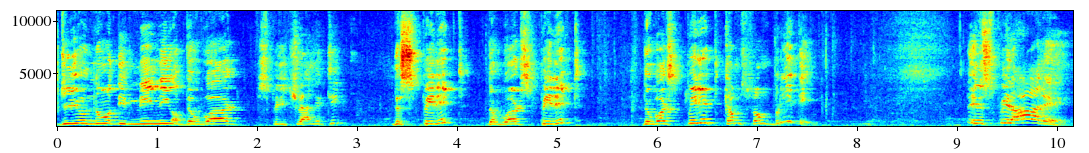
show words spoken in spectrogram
Do you know the meaning of the word spirituality? The spirit, the word spirit. The word spirit comes from breathing. Inspirare,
